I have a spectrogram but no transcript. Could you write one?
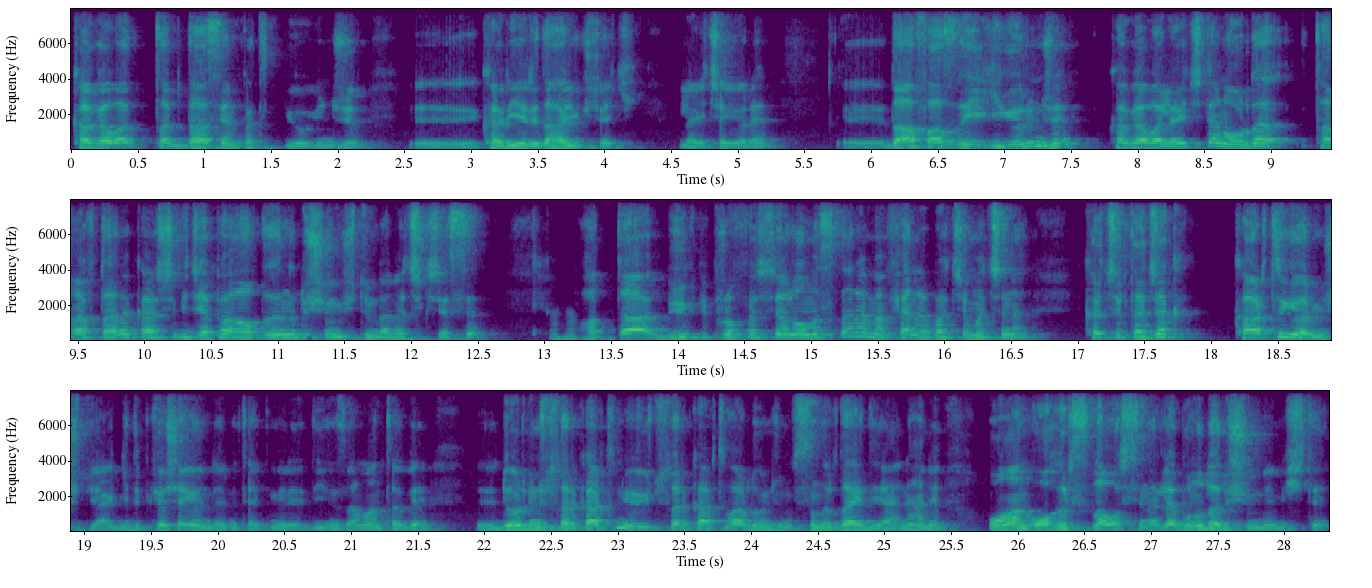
Kagawa tabii daha sempatik bir oyuncu. E, kariyeri daha yüksek Laiç'e göre. E, daha fazla ilgi görünce Kagawa Laiç'ten orada taraftara karşı bir cephe aldığını düşünmüştüm ben açıkçası. Hı hı. Hatta büyük bir profesyonel olmasına rağmen Fenerbahçe maçını kaçırtacak kartı görmüştü. Yani gidip köşe gönderini tekmelediğin zaman tabii. E, dördüncü sarı kartını yiyor. Üç sarı kartı vardı oyuncunun. Sınırdaydı yani. Hani o an o hırsla o sinirle bunu da düşünmemişti.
